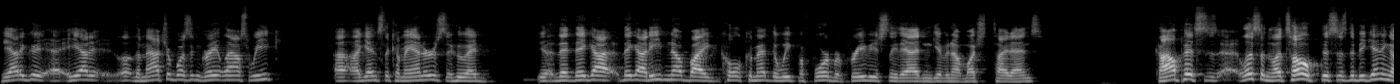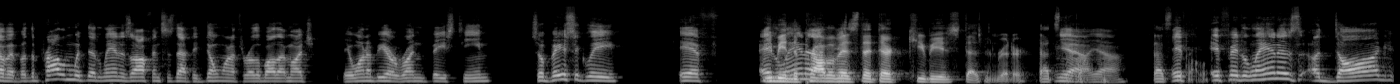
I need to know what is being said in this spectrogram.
He had a good. uh, He had a, the matchup wasn't great last week uh, against the Commanders, who had, you know, they, they got they got eaten up by Cole Kmet the week before, but previously they hadn't given up much to tight ends. Kyle Pitts is. uh, Listen, let's hope this is the beginning of it. But the problem with Atlanta's offense is that they don't want to throw the ball that much. They want to be a run based team. So basically, if you mean the Atlanta problem is that their QB is Desmond Ridder. That's the yeah, problem. yeah. That's the If problem. if Atlanta's a dog,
